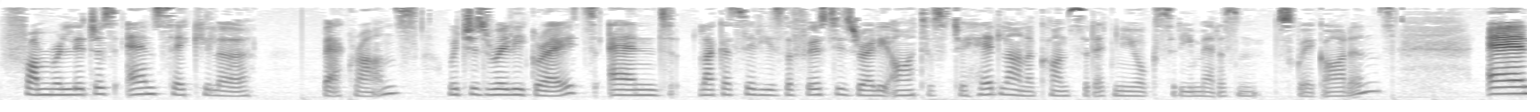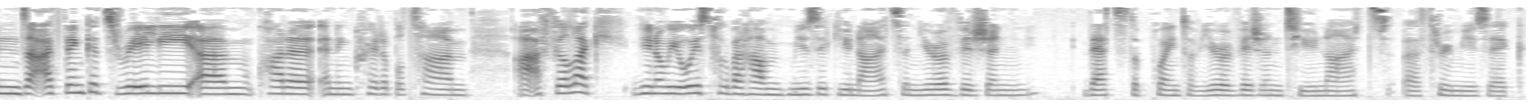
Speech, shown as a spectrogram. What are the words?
from religious and secular backgrounds, which is really great. And like I said, he's the first Israeli artist to headline a concert at New York City Madison Square Gardens. And I think it's really um, quite a, an incredible time. I feel like you know we always talk about how music unites and Eurovision. That's the point of Eurovision to unite uh, through music.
